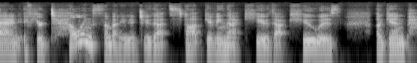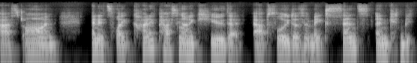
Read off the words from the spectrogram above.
And if you're telling somebody to do that, stop giving that cue. That cue is again passed on. And it's like kind of passing on a cue that absolutely doesn't make sense and can be,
